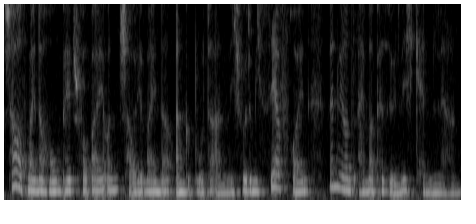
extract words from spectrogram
schau auf meiner Homepage vorbei und schau dir meine Angebote an. Ich würde mich sehr freuen, wenn wir uns einmal persönlich kennenlernen.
